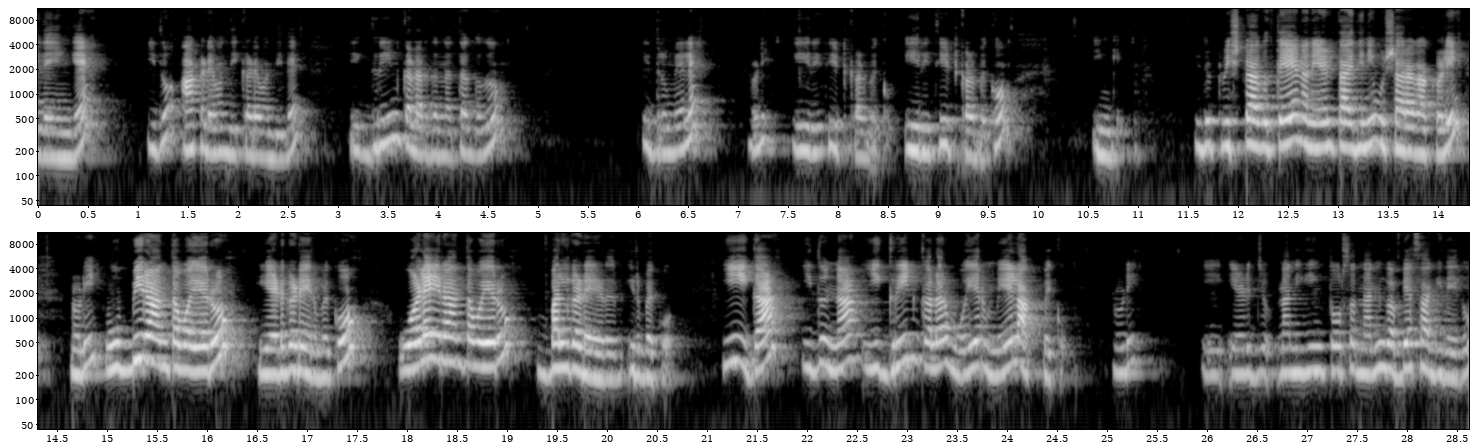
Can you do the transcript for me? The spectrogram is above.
ಇದೆ ಹಿಂಗೆ. ಇದು ಆ ಕಡೆ ಒಂದು, ಈ ಕಡೆ ಒಂದಿದೆ ಈ ಗ್ರೀನ್ ಕಲರ್ದನ್ನು ತೆಗೆದು ಇದ್ರ ಮೇಲೆ, ನೋಡಿ, ಈ ರೀತಿ ಇಟ್ಕೊಳ್ಬೇಕು, ಈ ರೀತಿ ಇಟ್ಕೊಳ್ಬೇಕು. ಹಿಂಗೆ. ಇದು ಟ್ವಿಸ್ಟ್ ಆಗುತ್ತೆ, ನಾನು ಹೇಳ್ತಾ ಇದ್ದೀನಿ, ಹುಷಾರಾಗಿ ಹಾಕೊಳ್ಳಿ. ನೋಡಿ, ಉಬ್ಬಿರೋ ಅಂಥ ವಯರು ಎಡಗಡೆ ಇರಬೇಕು, ಒಳೆ ಇರೋ ಅಂಥ ವಯರು ಬಲ್ಗಡೆ ಇರಬೇಕು. ಈಗ ಇದನ್ನು ಈ ಗ್ರೀನ್ ಕಲರ್ ವಯರ್ ಮೇಲೆ ಹಾಕಬೇಕು. ನೋಡಿ, ಈ ಎಡ್ಜು ನನಗೆ ಹಿಂಗೆ ತೋರ್ಸೋದು ನನಗೆ ಅಭ್ಯಾಸ ಆಗಿದೆ ಇದು.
